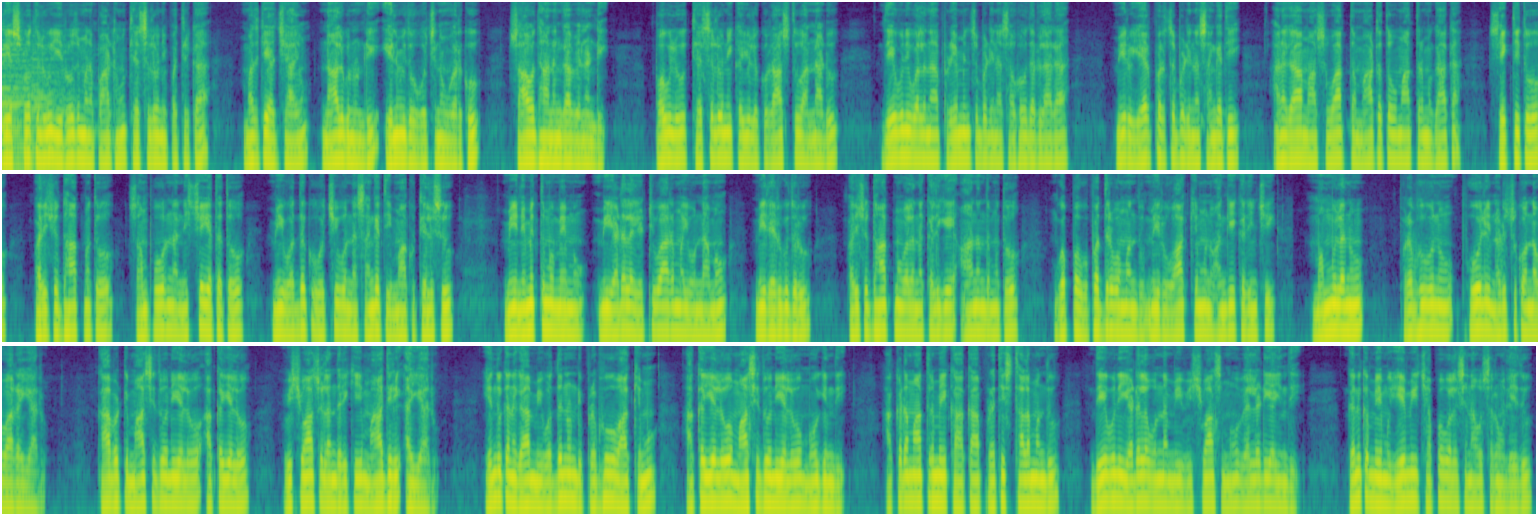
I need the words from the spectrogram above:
ప్రియ శ్రోతలు ఈరోజు మన పాఠం తెస్సలోని పత్రిక మొదటి అధ్యాయం నాలుగు నుండి ఎనిమిదో వచనం వరకు సావధానంగా వినండి. పౌలు తెస్సలోని కయ్యులకు రాస్తూ అన్నాడు దేవుని వలన ప్రేమించబడిన సహోదరులారా మీరు ఏర్పరచబడిన సంగతి అనగా మా సువార్త మాటతో మాత్రముగాక శక్తితో పరిశుద్ధాత్మతో సంపూర్ణ నిశ్చయతతో మీ వద్దకు వచ్చి ఉన్న సంగతి మాకు తెలుసు. మీ నిమిత్తము మేము మీ ఎడల ఎట్టివారమై ఉన్నామో మీరెరుగుదురు. పరిశుద్ధాత్మ వలన కలిగే ఆనందముతో గొప్ప ఉపద్రవమందు మీరు వాక్యమును అంగీకరించి మమ్ములను ప్రభువును పోలి నడుచుకొన్నవారయ్యారు. కాబట్టి మాసిధోనియలో అకయ్యలో విశ్వాసులందరికీ మాదిరి అయ్యారు. ఎందుకనగా మీ వద్ద నుండి ప్రభువు వాక్యము అకయ్యలో మాసిదోనియలో మోగింది. అక్కడ మాత్రమే కాక ప్రతి స్థలమందు దేవుని ఎడల ఉన్న మీ విశ్వాసము వెల్లడి అయింది. గనుక మేము ఏమీ చెప్పవలసిన అవసరం లేదు.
